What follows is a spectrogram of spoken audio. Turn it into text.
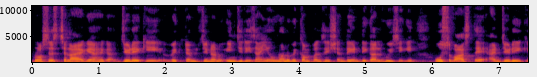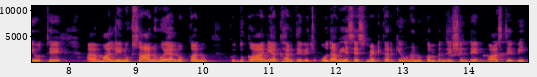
ਪ੍ਰੋਸੈਸ ਚਲਾਇਆ ਗਿਆ ਹੈਗਾ। ਜਿਹੜੇ ਕਿ ਵਿਕਟਮਸ ਜਿਨ੍ਹਾਂ ਨੂੰ ਇੰਜਰੀਜ਼ ਆਈਆਂ, ਉਹਨਾਂ ਨੂੰ ਵੀ ਕੰਪਨਸੇਸ਼ਨ ਦੇਣ ਦੀ ਗੱਲ ਹੋਈ ਸੀਗੀ। ਉਸ ਵਾਸਤੇ ਐਂਡ ਜਿਹੜੀ ਕਿ ਉੱਥੇ ਮਾਲੀ ਨੁਕਸਾਨ ਹੋਇਆ ਲੋਕਾਂ ਨੂੰ ਕੋਈ ਦੁਕਾਨ ਜਾਂ ਘਰ ਦੇ ਵਿੱਚ ਉਹਦਾ ਵੀ ਅਸੈਸਮੈਂਟ ਕਰਕੇ ਉਹਨਾਂ ਨੂੰ ਕੰਪਨਸੇਸ਼ਨ ਦੇਣ ਵਾਸਤੇ ਵੀ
